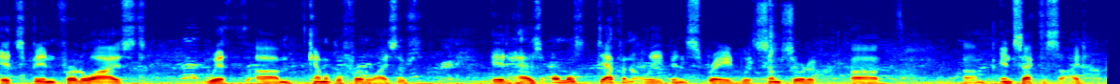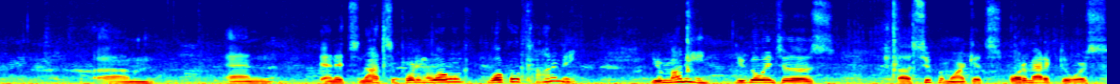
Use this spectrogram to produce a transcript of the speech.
it's been fertilized with um, chemical fertilizers. It has almost definitely been sprayed with some sort of uh, um, insecticide and and it's not supporting a local local economy. Your money, you go into those uh, supermarkets, automatic doors,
